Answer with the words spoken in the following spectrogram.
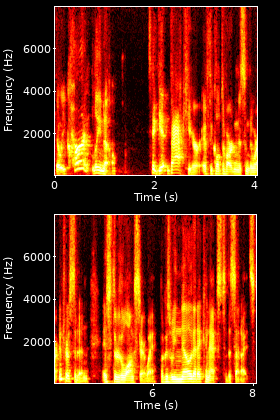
that we currently know to get back here, if the cult of Arden is something we're interested in, is through the long stairway, because we know that it connects to the Setites.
